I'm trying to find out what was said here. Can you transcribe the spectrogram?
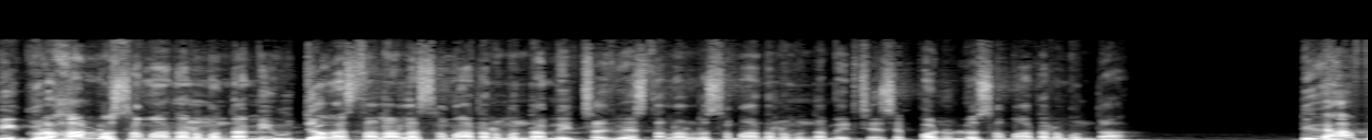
మీ గృహాల్లో సమాధానం ఉందా? మీ ఉద్యోగ స్థలాల్లో సమాధానం ఉందా? మీరు చదివే స్థలాల్లో సమాధానం ఉందా? మీరు చేసే పనుల్లో సమాధానం ఉందా? డూ హ్యావ్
